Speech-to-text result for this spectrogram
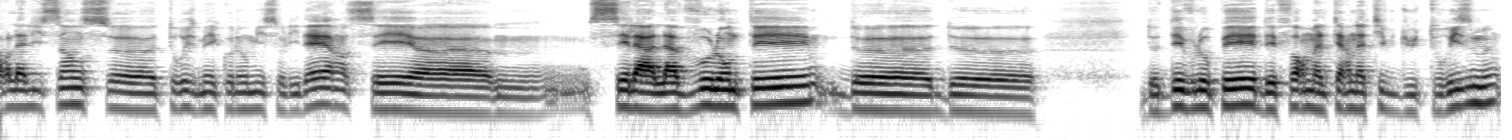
Alors la licence tourisme et économie solidaire, c'est c'est la, volonté de, de de développer des formes alternatives du tourisme.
